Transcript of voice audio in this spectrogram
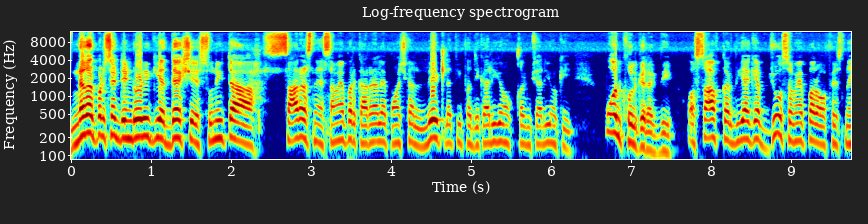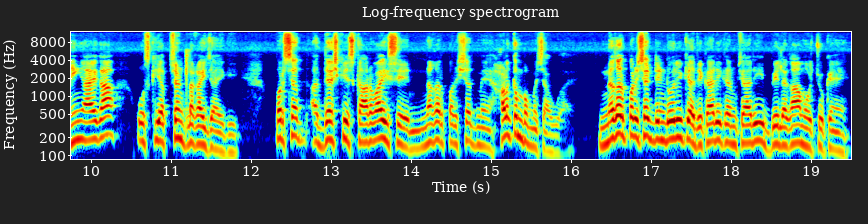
नगर परिषद डिंडोरी की अध्यक्ष सुनीता सारस ने समय पर कार्यालय पहुंचकर लेट लतीफ अधिकारियों, कर्मचारियों की पोल खोल के रख दी और साफ़ कर दिया कि अब जो समय पर ऑफ़िस नहीं आएगा, उसकी एबसेंट लगाई जाएगी। परिषद अध्यक्ष की इस कार्रवाई से नगर परिषद में हड़कंप मचा हुआ है। नगर परिषद डिंडोरी के अधिकारी कर्मचारी बेलगाम हो चुके हैं।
